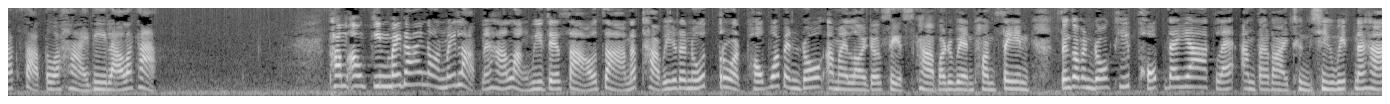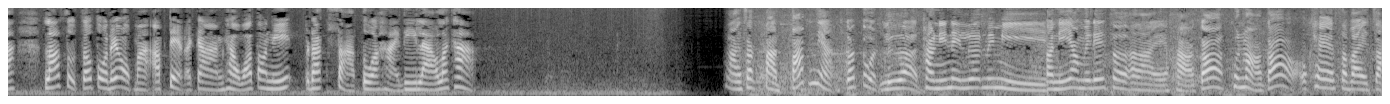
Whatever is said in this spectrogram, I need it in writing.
รักษาตัวหายดีแล้วล่ะค่ะ ทำเอากินไม่ได้นอนไม่หลับนะคะ หลังวีเจสาวจ๋านัฐถาวีรนุชตรวจพบว่าเป็นโรคอะไมลอยโดซิสค่ะ บริเวณทอนซิลซึ่งก็เป็นโรคที่พบได้ยากและอันตรายถึงชีวิตนะคะ ล่าสุดเจ้าตัวได้ออกมาอัปเดตอาการค่ะ ว่าตอนนี้รักษาตัวหายดีแล้วละค่ะ หลังจากตัดปั๊บเนี่ยก็ตรวจเลือด คราวนี้ในเลือดไม่มี ตอนนี้ยังไม่ได้เจออะไรค่ะ ก็คุณหมอก็โอเคสบายใจ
